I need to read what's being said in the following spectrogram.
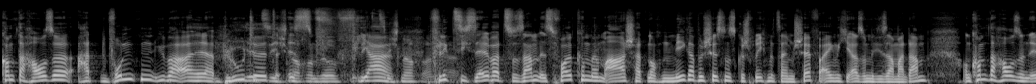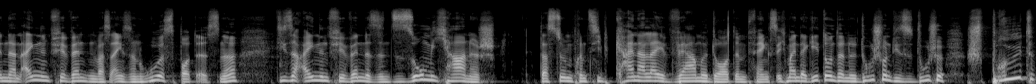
Kommt nach Hause, hat Wunden überall, blutet, sich noch ist, und so, flickt ja, sich noch flickt ja. sich selber zusammen, ist vollkommen im Arsch, hat noch ein mega beschissenes Gespräch mit seinem Chef, eigentlich, also mit dieser Madame, und kommt nach Hause und in deinen eigenen vier Wänden, was eigentlich so ein Ruhespot ist, ne? Diese eigenen vier Wände sind so mechanisch, dass du im Prinzip keinerlei Wärme dort empfängst. Ich meine, der geht unter eine Dusche und diese Dusche sprüht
